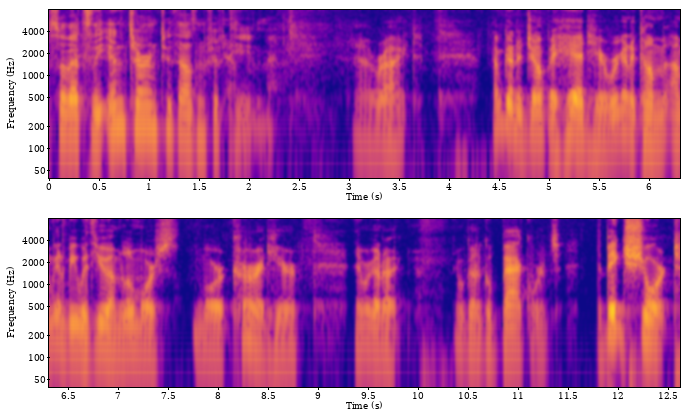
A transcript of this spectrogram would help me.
So that's the intern 2015. All right. I'm going to jump ahead here. We're going to come. I'm going to be with you. I'm a little more more current here. Then we're going to we're going to go backwards. The Big Short.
